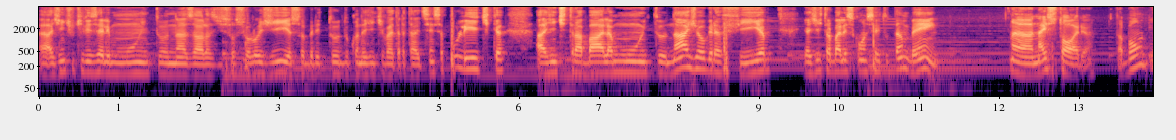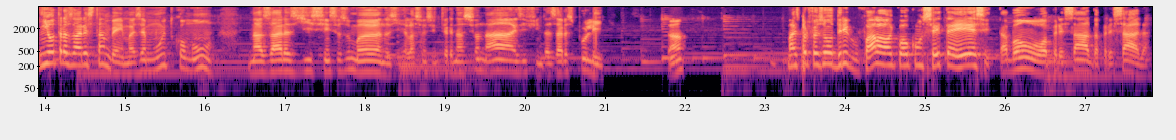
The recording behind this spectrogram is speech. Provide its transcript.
A gente utiliza ele muito nas aulas de sociologia, sobretudo quando a gente vai tratar de ciência política. A gente trabalha muito na geografia e a gente trabalha esse conceito também uh, na história, tá bom? Em outras áreas também, mas é muito comum nas áreas de ciências humanas, de relações internacionais, enfim, das áreas políticas, tá? Mas, professor Rodrigo, fala qual conceito é esse, tá bom, apressado, apressada?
